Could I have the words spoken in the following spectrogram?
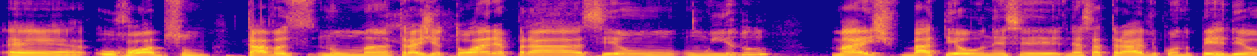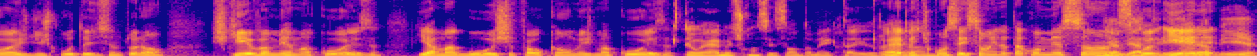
é, o Robson estava numa trajetória para ser um, um ídolo mas bateu nesse, nessa trave quando perdeu as disputas de cinturão. Esquiva, mesma coisa. Yamaguchi, Falcão, mesma coisa. Tem o Herbert Conceição também que tá aí. O Herbert Conceição ainda tá começando. E, e ele,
